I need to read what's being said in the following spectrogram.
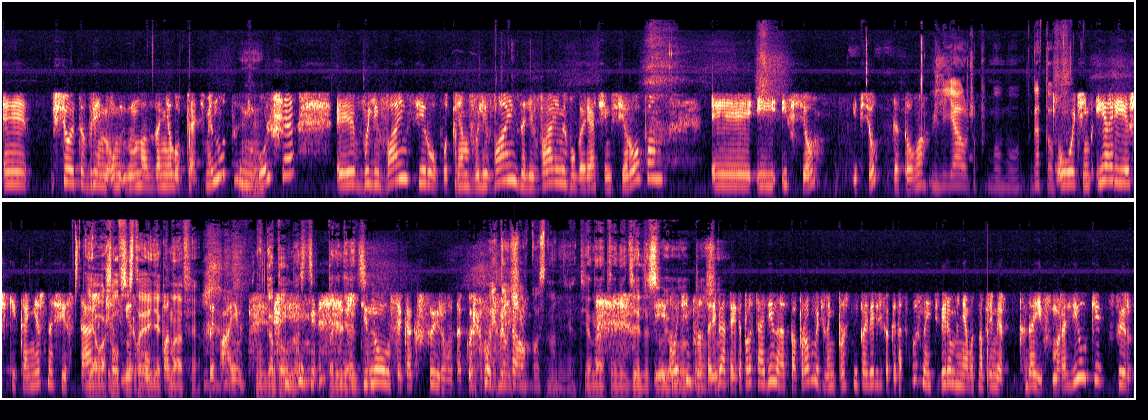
все это время у нас заняло 5 минут, не больше, э, выливаем сироп. Вот прям выливаем, заливаем его горячим сиропом. Э, и, и все. И все, готово. Илья уже, по-моему, готов. Очень. И орешки, конечно, фисташки. Я вошел в состояние кнафи. Готовность принять. Тянулся, как сыр вот такой. Это очень вкусно. Нет, я на этой неделе И свою очень просто. Ребята, это просто один раз попробовать, вы просто не поверите, как это вкусно. И теперь у меня вот, например, когда их в морозилке, сыр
